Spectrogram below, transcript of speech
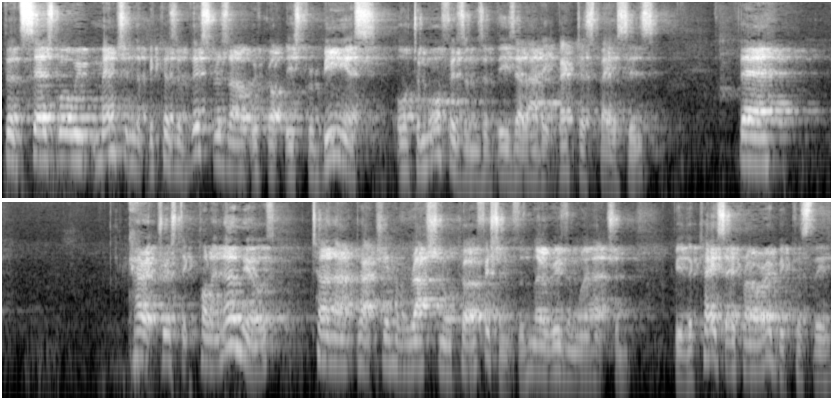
that says, well, we mentioned that because of this result, we've got these Frobenius automorphisms of these L-adic vector spaces. Their characteristic polynomials turn out to actually have rational coefficients. There's no reason why that should be the case a priori because the,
